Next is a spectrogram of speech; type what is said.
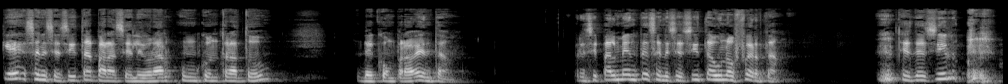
qué se necesita para celebrar un contrato de compraventa. Principalmente se necesita una oferta, es decir,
